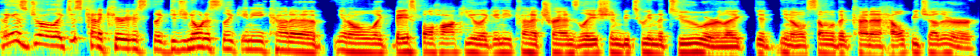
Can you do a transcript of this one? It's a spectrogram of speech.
And I guess Joe, like, just kind of curious, like, did you notice like any kind of, you know, like baseball, hockey, like any kind of translation between the two, or like, did you know some of it kind of help each other? Or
